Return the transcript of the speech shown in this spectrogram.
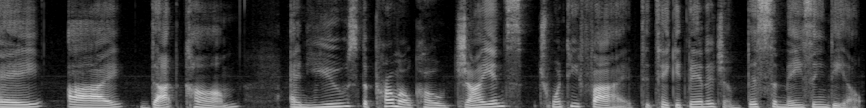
A I.com and use the promo code GIANTS25 to take advantage of this amazing deal.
